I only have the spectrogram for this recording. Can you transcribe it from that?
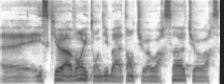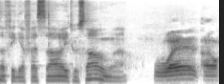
Est-ce qu'avant, ils t'ont dit, bah attends, tu vas voir ça, tu vas voir ça, fais gaffe à ça et tout ça ou... Ouais, alors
